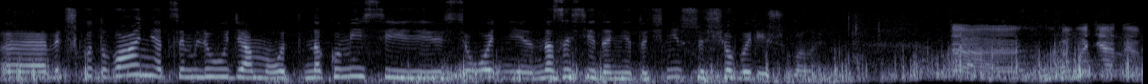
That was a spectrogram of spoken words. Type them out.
е, відшкодування цим людям? От на комісії сьогодні, на засіданні точніше, що вирішували? Так, громадяни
